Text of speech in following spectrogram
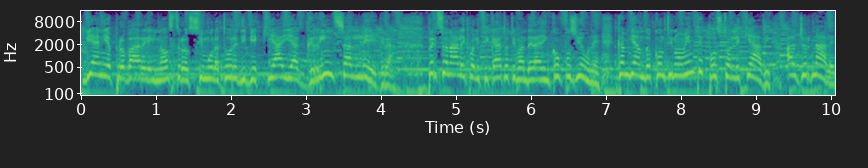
Vieni a provare il nostro simulatore di vecchiaia Grinza Allegra. Personale qualificato ti manderà in confusione, cambiando continuamente posto alle chiavi, al giornale,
